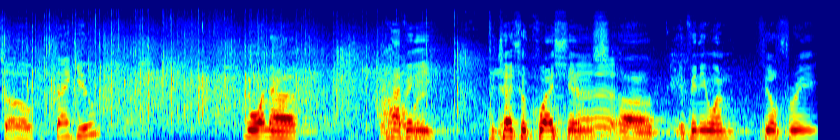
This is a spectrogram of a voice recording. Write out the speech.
So thank you. Want to have any potential questions, Yeah. uh, if anyone, feel free.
